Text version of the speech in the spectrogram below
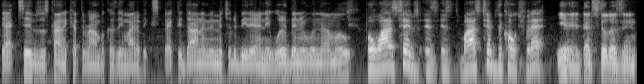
that Thibs was kind of kept around because they might have expected Donovan Mitchell to be there and they would have been in win now mode. But why is Thibs is is why is Thibs the coach for that? Yeah, that still doesn't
